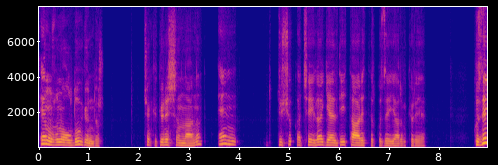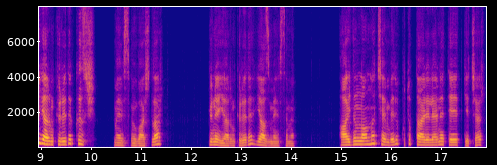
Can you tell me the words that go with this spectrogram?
en uzun olduğu gündür. Çünkü güneş ışınlarının en düşük açıyla geldiği tarihtir kuzey yarımküreye. Kuzey yarımkürede kış mevsimi başlar. Güney yarımkürede yaz mevsimi. Aydınlanma çemberi kutup dairelerine teğet geçer.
